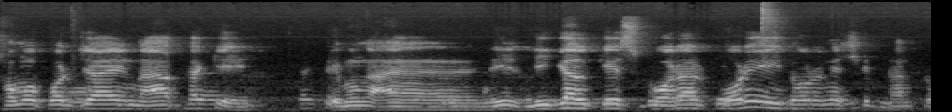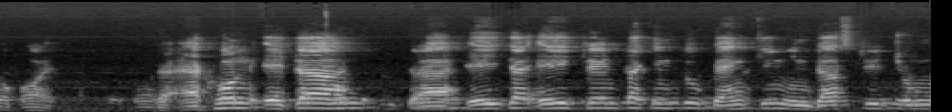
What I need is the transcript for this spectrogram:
সমপর্যায়ে না থাকে এবং লিগাল কেস করার পরে এই ধরনের সিদ্ধান্ত হয়। এখন এটা এইটা এই ট্রেন্ডটা কিন্তু ব্যাংকিং ইন্ডাস্ট্রির জন্য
